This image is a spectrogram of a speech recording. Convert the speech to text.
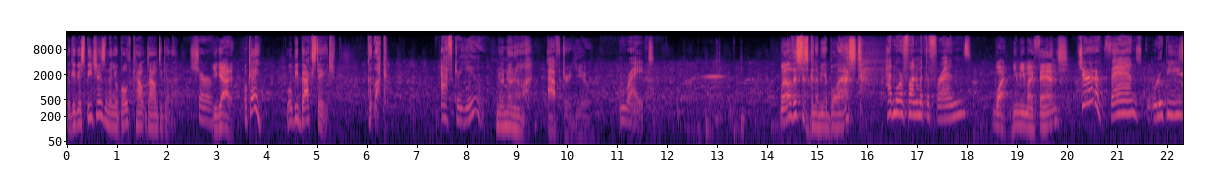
You'll give your speeches and then you'll both count down together. Sure. You got it. Okay, we'll be backstage. Good luck. After you. No, no, no. After you. Right. Well, this is gonna be a blast. Had more fun with the friends? What? You mean my fans? Sure. Fans, groupies,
